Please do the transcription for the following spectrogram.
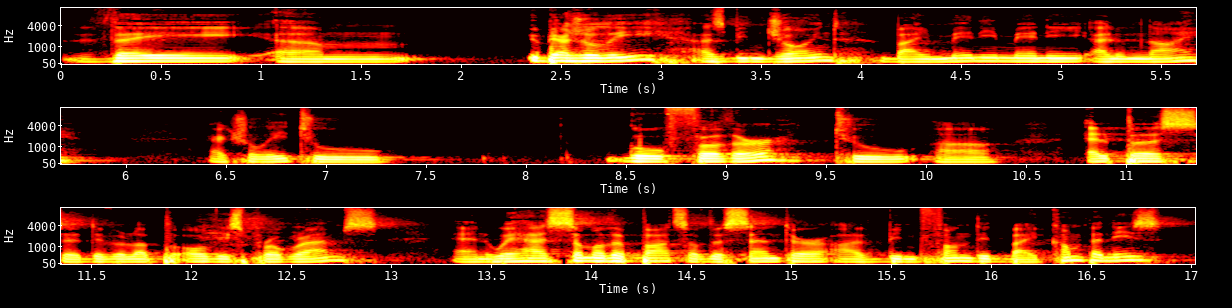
they, um, Hubert has been joined by many, many alumni actually to go further to uh, help us uh, develop all these programs. And whereas some other parts of the center have been funded by companies,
